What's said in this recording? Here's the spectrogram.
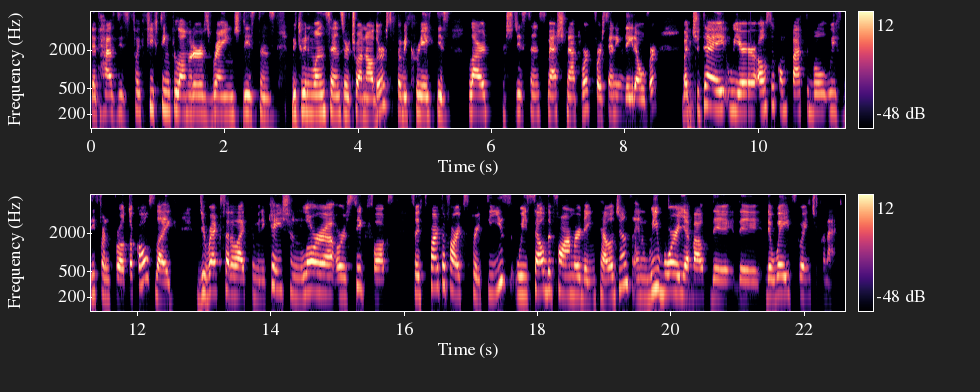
that has this 15 kilometers range distance between one sensor to another. So we create this large distance mesh network for sending data over. But mm. today we are also compatible with different protocols like direct satellite communication lora or sigfox. So it's part of our expertise. We sell the farmer the intelligence and we worry about the the, the way it's going to connect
